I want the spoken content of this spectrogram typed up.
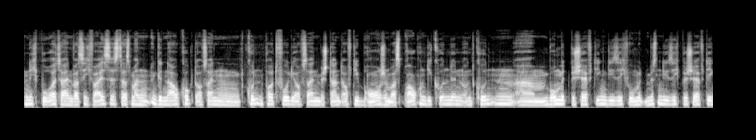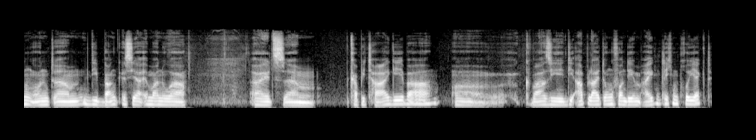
nicht beurteilen. Was ich weiß, ist, dass man genau guckt auf sein Kundenportfolio, auf seinen Bestand, auf die Branchen. Was brauchen die Kundinnen und Kunden? Ähm, womit beschäftigen die sich? Womit müssen die sich beschäftigen? Und ähm, die Bank ist ja immer nur als ähm, Kapitalgeber äh, quasi die Ableitung von dem eigentlichen Projekt.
